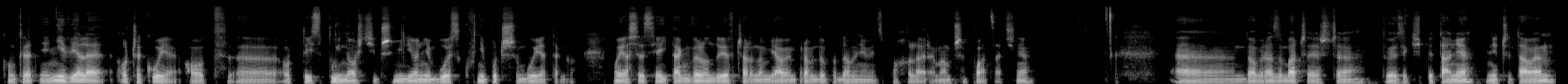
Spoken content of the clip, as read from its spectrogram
konkretnie niewiele oczekuję od, e, od tej spójności przy milionie błysków. Nie potrzebuję tego. Moja sesja i tak wyląduje w czarno-białym prawdopodobnie, więc po cholerę mam przepłacać, nie? E, dobra, zobaczę jeszcze. Tu jest jakieś pytanie, nie czytałem.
